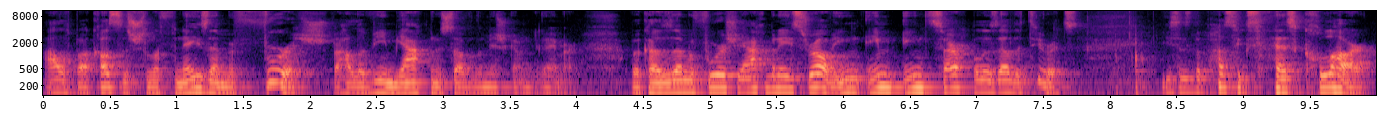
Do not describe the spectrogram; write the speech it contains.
because the mefurish tzarchel is He says the pasuk says klar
